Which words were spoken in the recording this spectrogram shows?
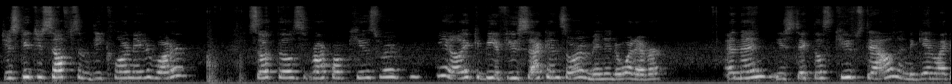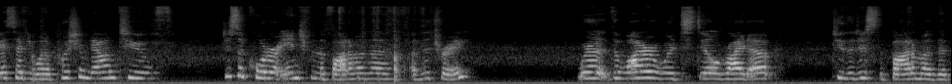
just get yourself some dechlorinated water. Soak those Rockwool cubes for, you know, it could be a few seconds or a minute or whatever. And then you stick those cubes down. And again, like I said, you want to push them down to just a quarter inch from the bottom of the, of the tray where the water would still ride up to the just the bottom of the,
